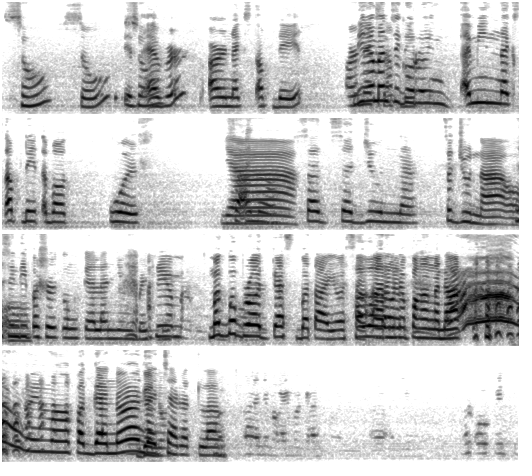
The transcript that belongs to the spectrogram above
so, So, if So? ever, our next update, our Hindi next naman update- siguro, hin- I mean, next update about Wolf. Yeah. Sa ano, sa, sa June na. Sa June na, oo. Kasi hindi pa sure kung kailan yung Ano birthday. yung, magbo-broadcast ba tayo sa Hawa araw na- ng panganganak? Ah, may mga pag ganon, charot lang. Ah, hindi ba kayo mag ah, ano yung more open to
